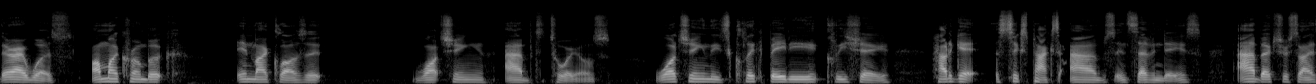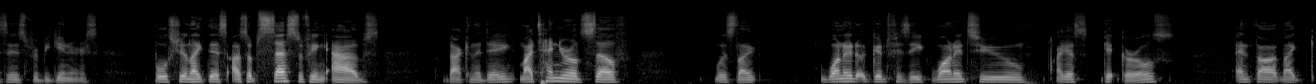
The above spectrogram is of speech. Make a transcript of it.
there I was on my Chromebook in my closet watching ab tutorials, watching these clickbaity cliche how to get six pack's abs in seven days, ab exercises for beginners, bullshit like this. I was obsessed with getting abs back in the day. My 10 year old self was like, wanted a good physique, wanted to, I guess, get girls, and thought like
